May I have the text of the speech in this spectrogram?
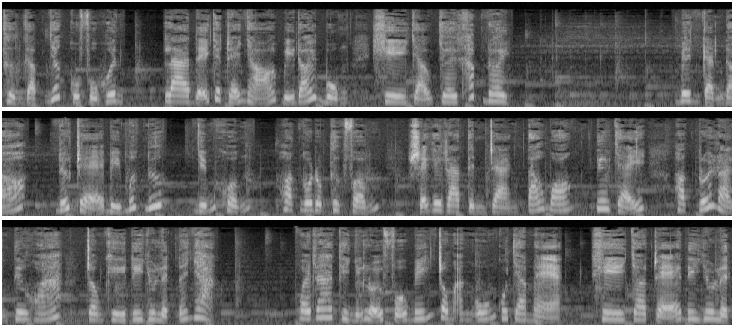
thường gặp nhất của phụ huynh là để cho trẻ nhỏ bị đói bụng khi dạo chơi khắp nơi. Bên cạnh đó, nếu trẻ bị mất nước, nhiễm khuẩn hoặc ngộ độc thực phẩm sẽ gây ra tình trạng táo bón, tiêu chảy hoặc rối loạn tiêu hóa trong khi đi du lịch đó nha. Ngoài ra thì những lỗi phổ biến trong ăn uống của cha mẹ khi cho trẻ đi du lịch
